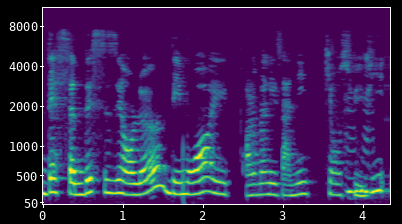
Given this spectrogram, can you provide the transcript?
dès cette décision-là, des mois et probablement les années qui ont mm-hmm. suivi,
